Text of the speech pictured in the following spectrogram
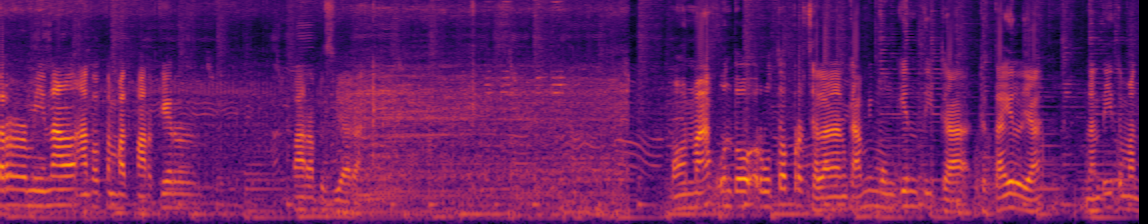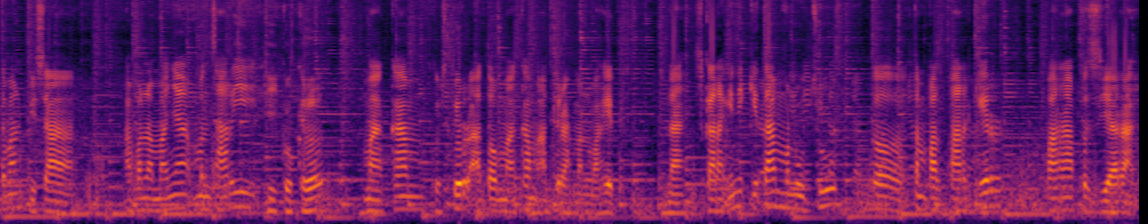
terminal atau tempat parkir para peziarah mohon maaf untuk rute perjalanan kami mungkin tidak detail ya nanti teman-teman bisa apa namanya mencari di Google makam Gus Dur atau makam Abdurrahman Wahid nah sekarang ini kita menuju ke tempat parkir para peziarah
